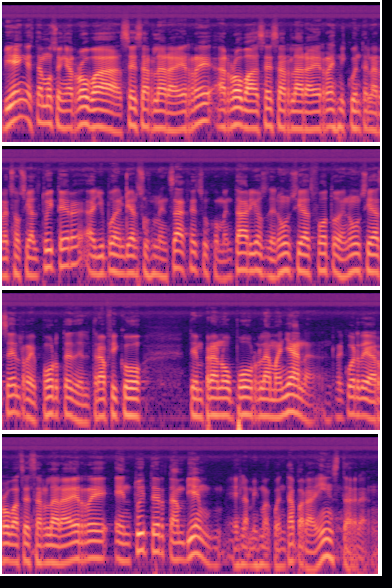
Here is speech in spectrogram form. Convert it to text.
Bien, estamos en arroba César Lara R, arroba César Lara R es mi cuenta en la red social Twitter, allí puede enviar sus mensajes, sus comentarios, denuncias, fotodenuncias, el reporte del tráfico temprano por la mañana. Recuerde arroba César Lara R en Twitter también es la misma cuenta para Instagram.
